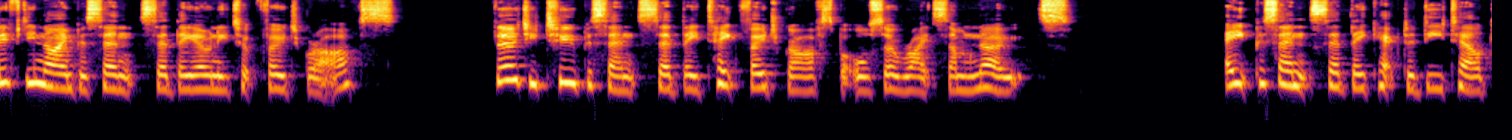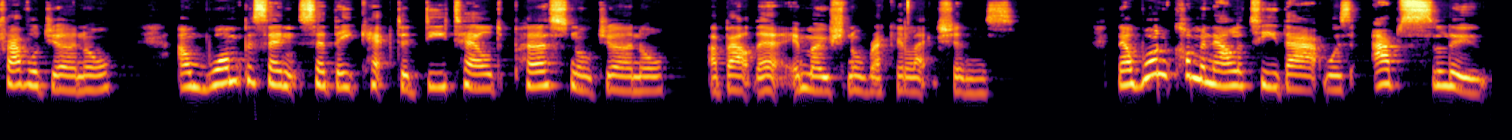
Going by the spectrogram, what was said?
59% said they only took photographs, 32% said they take photographs but also write some notes, 8% said they kept a detailed travel journal, and 1% said they kept a detailed personal journal about their emotional recollections. Now, one commonality that was absolute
